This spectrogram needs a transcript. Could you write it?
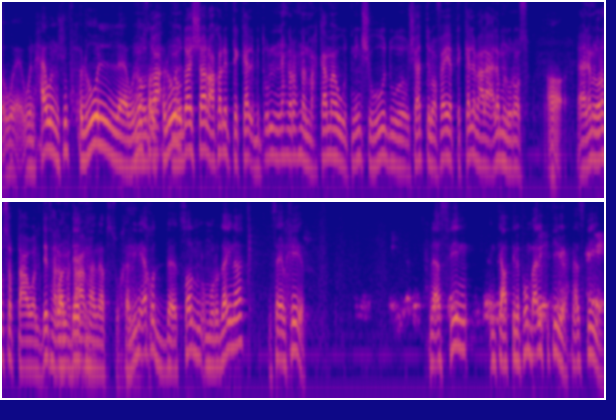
و... ونحاول نشوف حلول ونوصل موضوع لحلول؟ موضوع الشهر العقاري بتتكلم بتقول إن إحنا رحنا المحكمة واثنين شهود وشهادة الوفاة بتتكلم على إعلام الوراثة. آه. إعلام الوراثة بتاع والدتها لما والدتها اتعمل. نفسه. خليني آخد اتصال من أم ردينا مساء الخير. إحنا آسفين. انت على التليفون بقالك كتير. إحنا آسفين.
